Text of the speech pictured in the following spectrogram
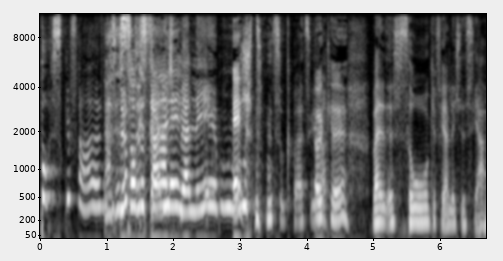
Bus gefahren? Das du ist so gefährlich. gar nicht mehr leben. Echt? so quasi. Okay. Ja. Weil es so gefährlich ist, ja.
